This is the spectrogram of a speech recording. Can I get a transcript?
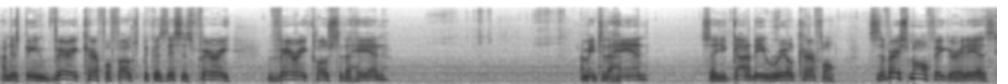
I'm just being very careful folks because this is very very close to the head. I mean to the hand. So you got to be real careful. This is a very small figure. It is.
